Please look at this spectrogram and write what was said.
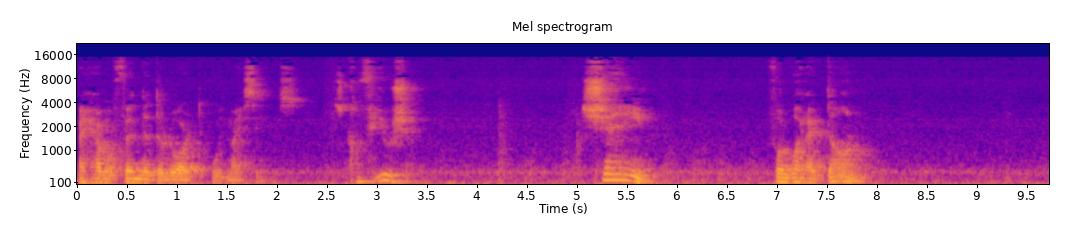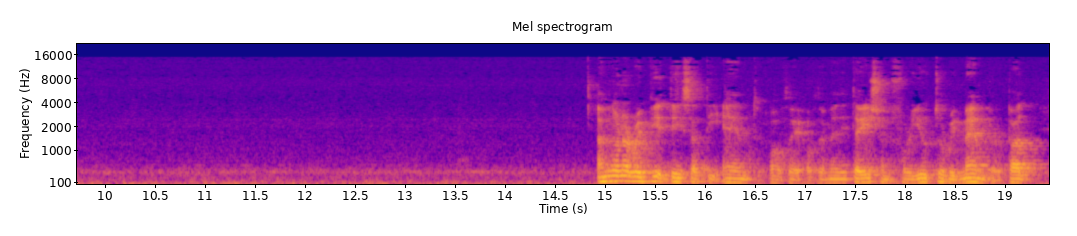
I have offended the Lord with my sins? It's confusion, shame for what I've done. I'm going to repeat this at the end of the, of the meditation for you to remember, but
